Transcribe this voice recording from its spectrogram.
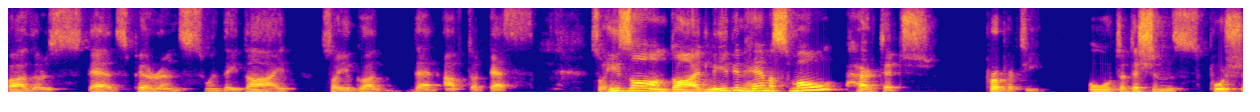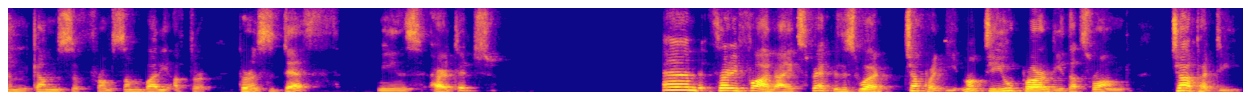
father's dad's parents when they died. So you got that after death. So his son died leaving him a small heritage property. Or traditions portion comes from somebody after parents death means heritage and 35 i expect this word jeopardy not to you party that's wrong jeopardy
